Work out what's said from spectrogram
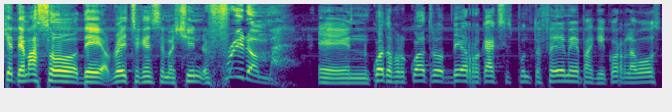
Qué temazo de Rage Against the Machine Freedom en 4x4 de rockaxis.fm para que corra la voz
